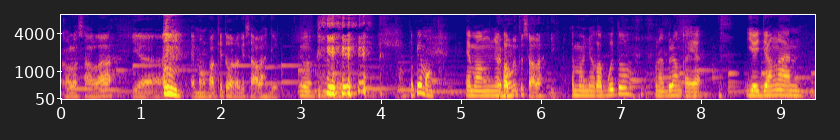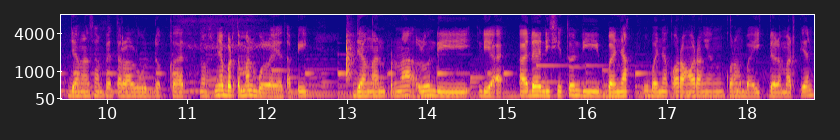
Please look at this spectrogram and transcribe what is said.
Kalau salah ya emang Fakih tuh orangnya salah gitu tapi emang emang nyokap emang lu tuh salah Ki. Emang nyokap gue tuh pernah bilang kayak ya jangan. Jangan sampai terlalu dekat. Maksudnya berteman boleh ya tapi jangan pernah lu di di ada di situ di banyak banyak orang-orang yang kurang baik. Dalam artian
